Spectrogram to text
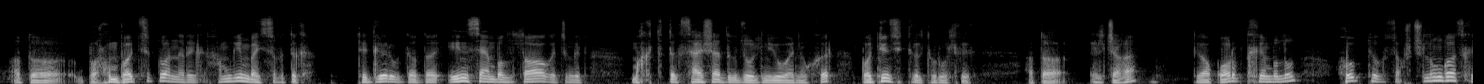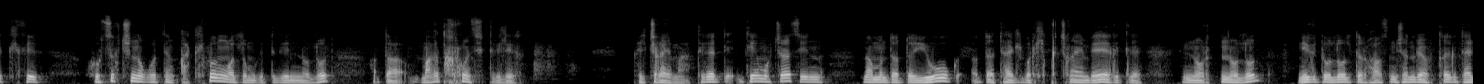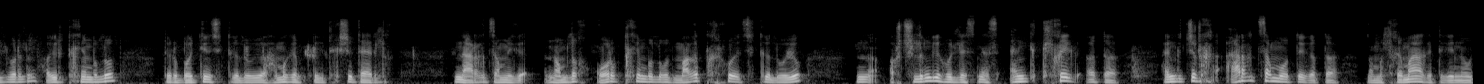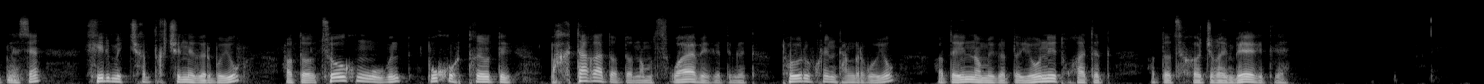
одоо бурхан бодисдва нарыг хамгийн баясгадаг тэдгээрүүд одоо энэ сайн боллоо гэж ингээд магтдаг сайшаадаг зүйл нь юу байна вэ гэхээр бодийн сэтгэл төрүүлэхийг одоо хэлж байгаа. Тэгээ 3 дахь юм бол хөв төгс орчлонгоос хэтлэхийг хөсөгч нугуудын гатлахын улам гэдэг энэ нь бол одоо магдахрын сэтгэлийг хэлж байгаа юм аа. Тэгээд тийм учраас энэ номонд одоо юуг одоо тайлбарлах гэж байгаа юм бэ гэдгээ энэ урд нь бол Нэгд бол тэр хоосон чанарын утгыг тайлбарлана. Хоёр дахь юм бол тэр бодийн сэтгэл буюу хамаг амтныг тэгшид хайрлах энэ арга замыг номлох. Гурав дахь юм бол магадгархгүй сэтгэл буюу энэ орчлонгийн хүлээснээс ангитлахыг одоо ангижрах арга замуудыг одоо номлох юм а гэдэг энэ үднээсээ хэр мэд чадах чинээгээр буюу одоо цөөхөн үгэнд бүх утгуудыг багтаагаад одоо номлосгоо бэ гэдэг ингээд туйрвахын тангараг буюу одоо энэ номыг одоо юуны тухайтад одоо зохиож байгаа юм бэ гэдгээ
